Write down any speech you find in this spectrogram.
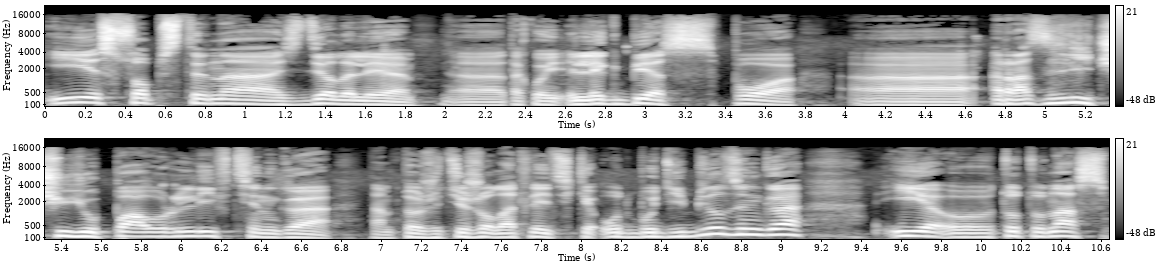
И, собственно, сделали такой ликбез по различию пауэрлифтинга, там тоже тяжелой атлетики от бодибилдинга. И э, тут у нас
